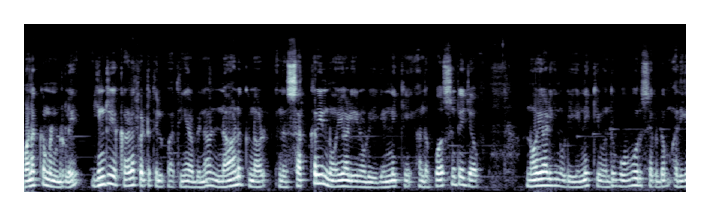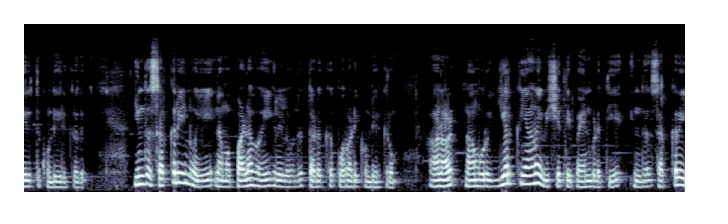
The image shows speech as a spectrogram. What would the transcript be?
வணக்கம் நண்பர்களே. இன்றைய காலகட்டத்தில் பார்த்தீங்க அப்படின்னா நாளுக்கு நாள் இந்த சர்க்கரை நோயாளியினுடைய எண்ணிக்கை அந்த பர்சன்டேஜ் ஆஃப் நோயாளியினுடைய எண்ணிக்கை வந்து ஒவ்வொரு செகண்டும் அதிகரித்து கொண்டே இருக்கிறது. இந்த சர்க்கரை நோயை நம்ம பல வகைகளில் வந்து தடுக்க போராடி கொண்டிருக்கிறோம். ஆனால் நாம் ஒரு இயற்கையான விஷயத்தை பயன்படுத்தி இந்த சர்க்கரை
